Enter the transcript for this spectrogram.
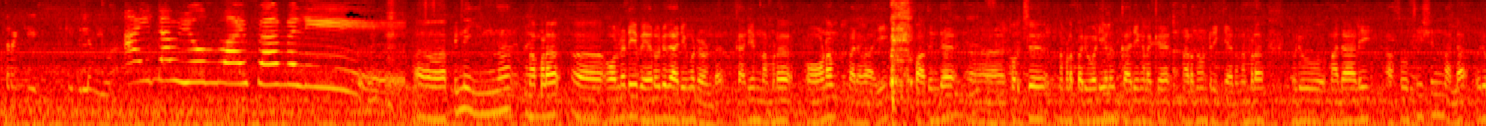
അത്രയ്ക്ക് കിടിലം വ്യൂ ആണ്. പിന്നെ ഇന്ന് നമ്മൾ ഓൾറെഡി വേറൊരു കാര്യം കൂടെ ഉണ്ട്. കാര്യം നമ്മുടെ ഓണം വരവായി. അപ്പോൾ അതിന്റെ കുറച്ച് നമ്മുടെ പരിപാടികളും കാര്യങ്ങളൊക്കെ നടന്നുകൊണ്ടിരിക്കുകയാണ്. നമ്മൾ ഒരു മലയാളി അസോസിയേഷൻ എന്നല്ല ഒരു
